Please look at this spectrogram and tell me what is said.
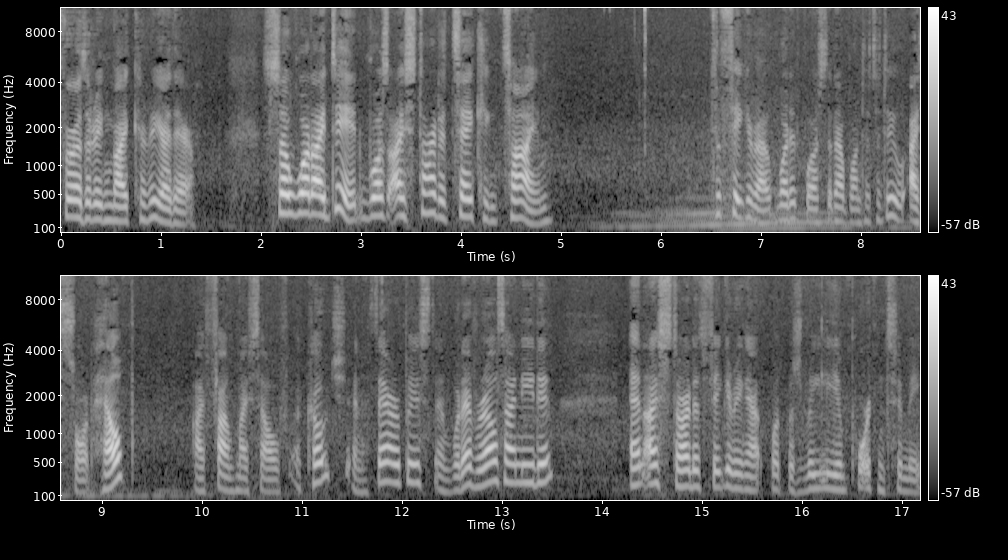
furthering my career there. So what I did was I started taking time to figure out what it was that I wanted to do. I sought help. I found myself a coach and a therapist and whatever else I needed. And I started figuring out what was really important to me.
